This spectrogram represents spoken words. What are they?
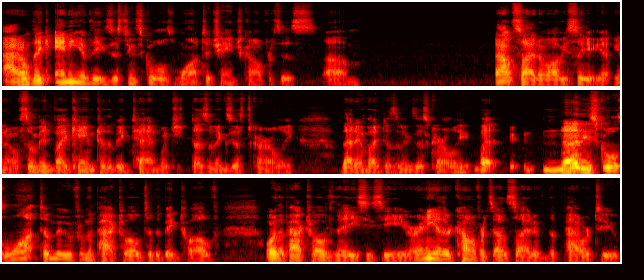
I don't think any of the existing schools want to change conferences. Um, outside of obviously, you know, some invite came to the Big Ten, which doesn't exist currently. That invite doesn't exist currently. But none of these schools want to move from the Pac 12 to the Big 12 or the Pac 12 to the ACC or any other conference outside of the Power Two.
